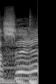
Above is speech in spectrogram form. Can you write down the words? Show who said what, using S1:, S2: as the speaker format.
S1: hacer.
